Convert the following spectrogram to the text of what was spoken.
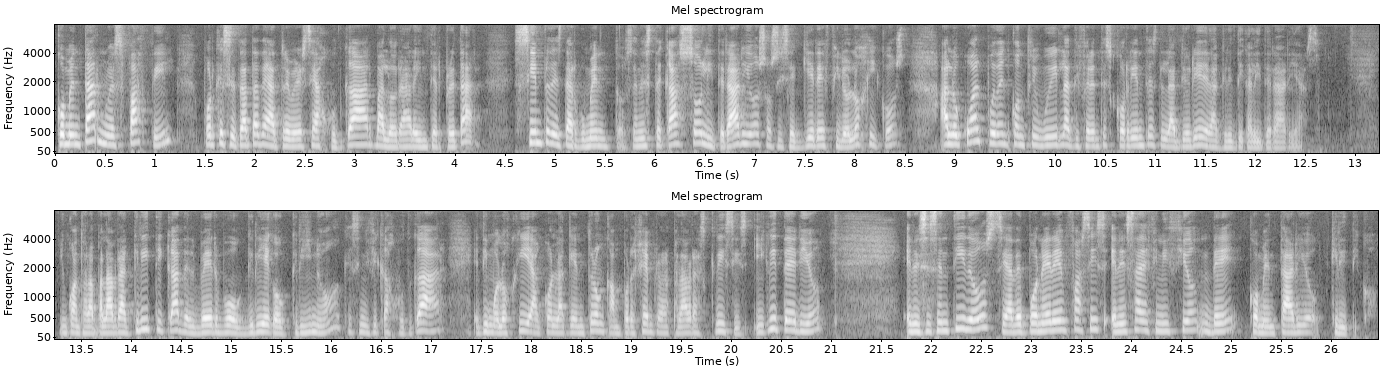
Comentar no es fácil porque se trata de atreverse a juzgar, valorar e interpretar, siempre desde argumentos, en este caso literarios o si se quiere filológicos, a lo cual pueden contribuir las diferentes corrientes de la teoría y de la crítica literarias. En cuanto a la palabra crítica, del verbo griego crino, que significa juzgar, etimología con la que entroncan, por ejemplo, las palabras crisis y criterio, en ese sentido se ha de poner énfasis en esa definición de comentario crítico.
